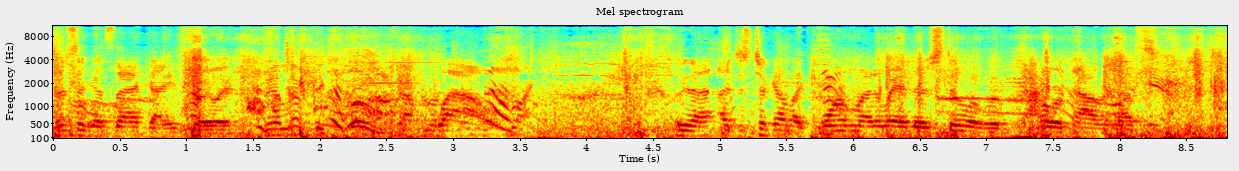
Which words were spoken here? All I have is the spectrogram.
Just against that guy, he's really. They're left exposed after a Wow. Look at that. I just took out like them right away and they're still over overpowering us.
